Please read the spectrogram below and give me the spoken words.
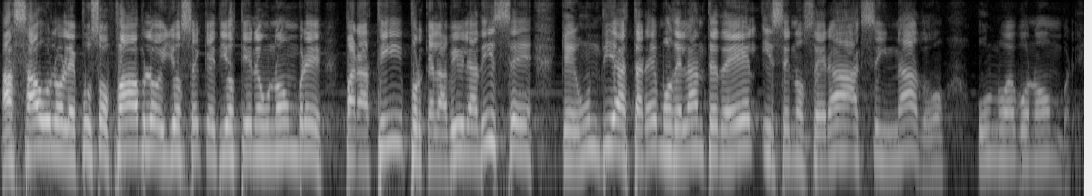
A Saulo le puso Pablo y yo sé que Dios tiene un nombre para ti porque la Biblia dice que un día estaremos delante de Él y se nos será asignado un nuevo nombre.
